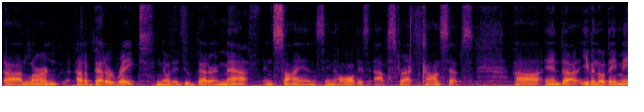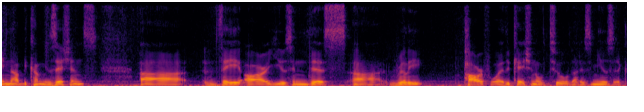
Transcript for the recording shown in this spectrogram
uh, learn at a better rate. You know, they do better in math in science. You know, all these abstract concepts. Uh, and uh, even though they may not become musicians, uh, they are using this uh, really powerful educational tool that is music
